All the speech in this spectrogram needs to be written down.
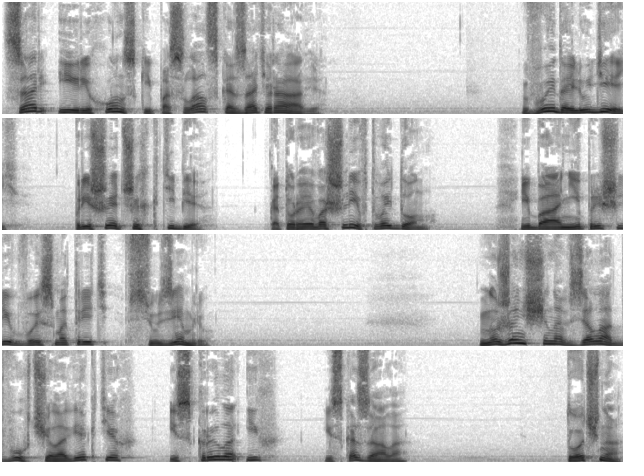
Царь Иерихонский послал сказать Рааве, выдай людей, пришедших к тебе, которые вошли в твой дом, ибо они пришли высмотреть всю землю. Но женщина взяла двух человек тех и скрыла их, и сказала, «Точно,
